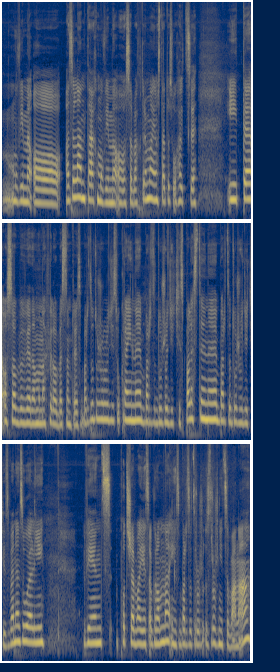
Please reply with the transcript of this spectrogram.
Mówimy o azylantach, mówimy o osobach, które mają status uchodźcy. I te osoby, wiadomo, na chwilę obecną to jest bardzo dużo ludzi z Ukrainy, bardzo dużo dzieci z Palestyny, bardzo dużo dzieci z Wenezueli, więc potrzeba jest ogromna i jest bardzo zróż- zróżnicowana.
